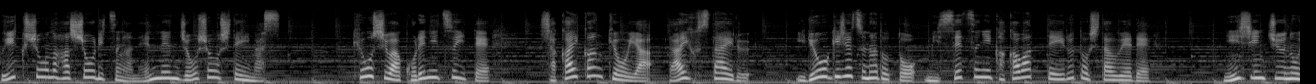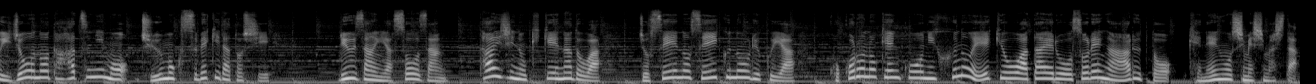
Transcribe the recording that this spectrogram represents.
不育症の発症率が年々上昇しています。教師はこれについて社会環境やライフスタイル医療技術などと密接に関わっているとした上で妊娠中の異常の多発にも注目すべきだとし流産や早産胎児の奇形などは女性の生育能力や心の健康に負の影響を与える恐れがあると懸念を示しました。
